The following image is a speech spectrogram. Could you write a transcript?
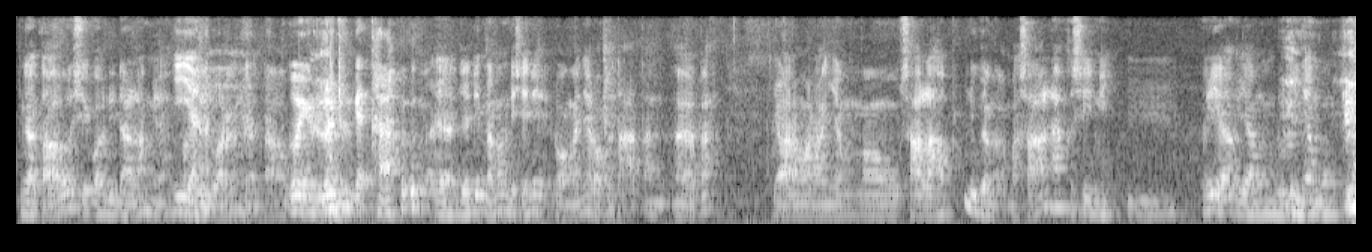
nggak tahu sih kalau di dalam ya kalau Iya. di luar kan nggak tahu Gue yang dulu tuh nggak tahu. ya jadi memang di sini ruangannya ruang ketaatan eh, apa ya orang-orang yang mau salah pun juga nggak masalah ke sini Hmm. Oh iya yang dulunya mungkin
